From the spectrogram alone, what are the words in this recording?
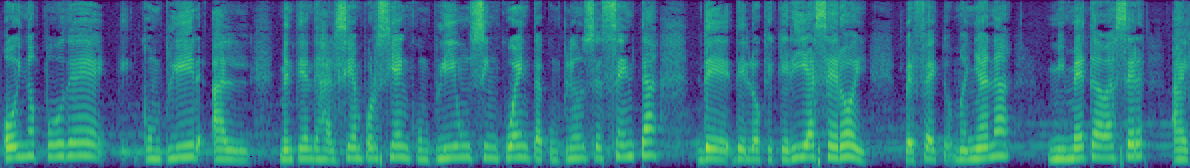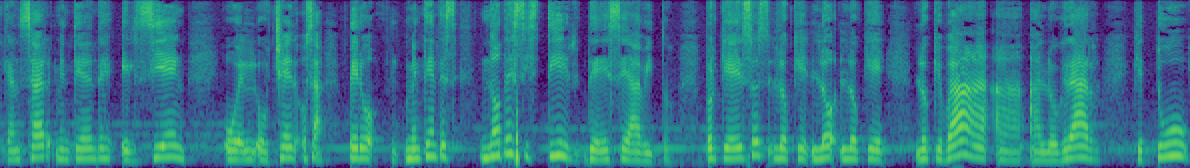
hoy no pude cumplir al, ¿me entiendes? Al 100%, cumplí un 50, cumplí un 60 de, de lo que quería hacer hoy. Perfecto, mañana mi meta va a ser alcanzar, ¿me entiendes? El 100 o el 80, o sea, pero, ¿me entiendes? No desistir de ese hábito, porque eso es lo que, lo, lo que, lo que va a, a lograr que tú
